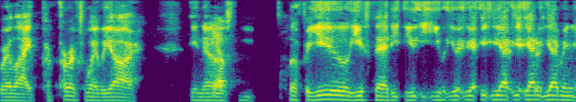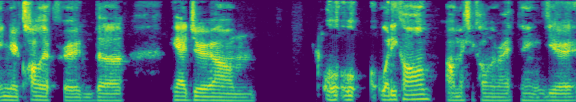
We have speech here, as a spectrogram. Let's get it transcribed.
we're like perfect the way we are, you know. Yeah. But for you, you said you, you, you, you, you, had, you, had, you had in your closet for the, you had your um, wh- wh- what do you call them? I'll make sure call the right thing. Your,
